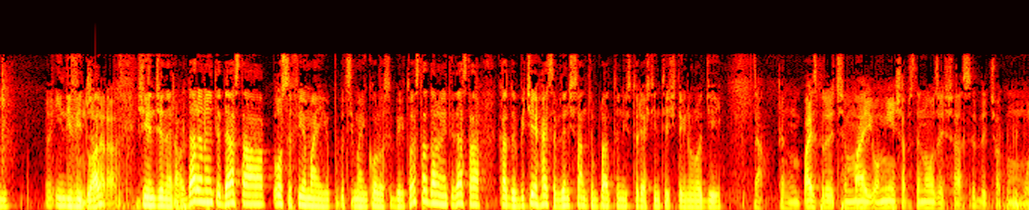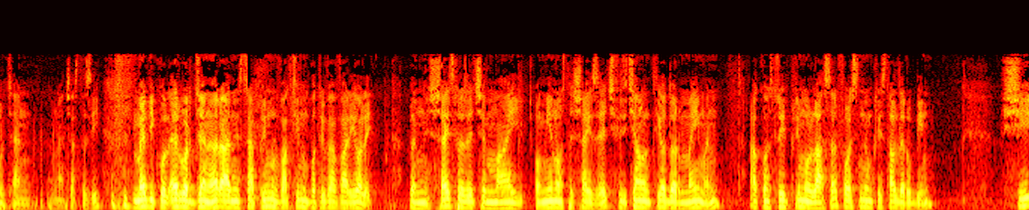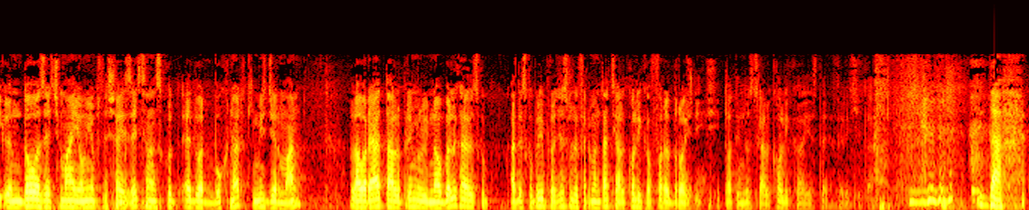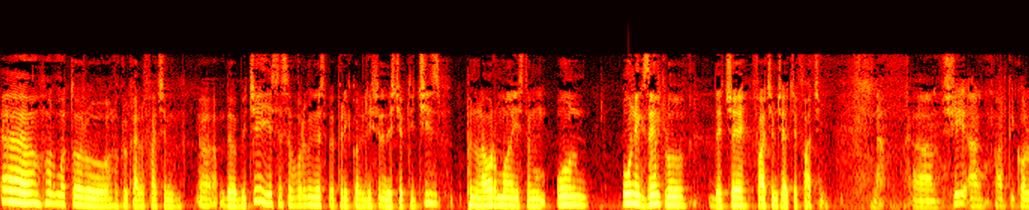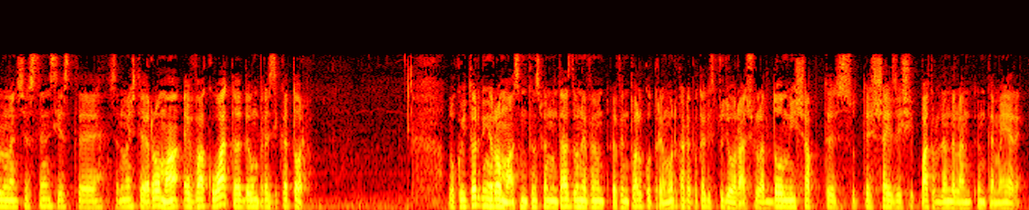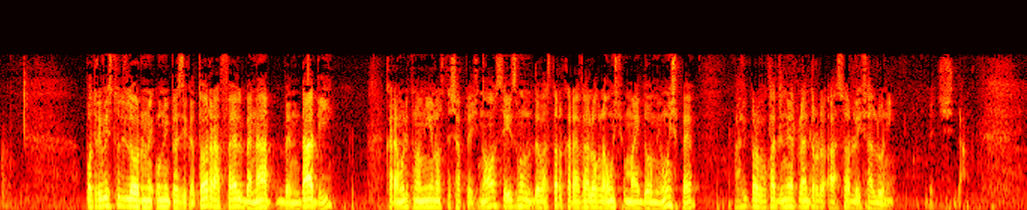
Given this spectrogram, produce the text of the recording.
uh, individual În general. și în general. Dar înainte de asta, o să fie mai puțin mai încolo subiectul ăsta, dar înainte de asta, ca de obicei, hai să vedem ce s-a întâmplat în istoria științei și tehnologiei. Da. În 14 mai 1796, deci acum mulți ani în această zi, medicul Edward Jenner a administrat primul vaccin împotriva variolei. În 16 mai 1960, fizicianul Theodor Maiman a construit primul laser folosind un cristal de rubin și în 20 mai 1860 s-a născut Edward Buchner, chimist german, laureat al premiului Nobel, care a descoperit a descoperit procesul de fermentație alcoolică fără drojdii și toată industria alcoolică este fericită. Da. Uh, următorul lucru care îl facem uh, de obicei este să vorbim despre pericolele lipsite de scepticism. Până la urmă este un, un exemplu de ce facem ceea ce facem. Da. Uh, și ar- articolul în acest sens este, se numește Roma evacuată de un prezicător. Locuitorii din Roma sunt înspăimântați de un even- eventual cutremur care putea distruge orașul la 2764 de ani de la întemeiere. Potrivit studiilor unui, unui prezicător, Rafael Benard, Bendadi, care a murit în 1979, seismul devastator care avea loc la 11 mai 2011 va fi provocat de unele planetelor a Soarelui și a Lunii. Deci, da.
